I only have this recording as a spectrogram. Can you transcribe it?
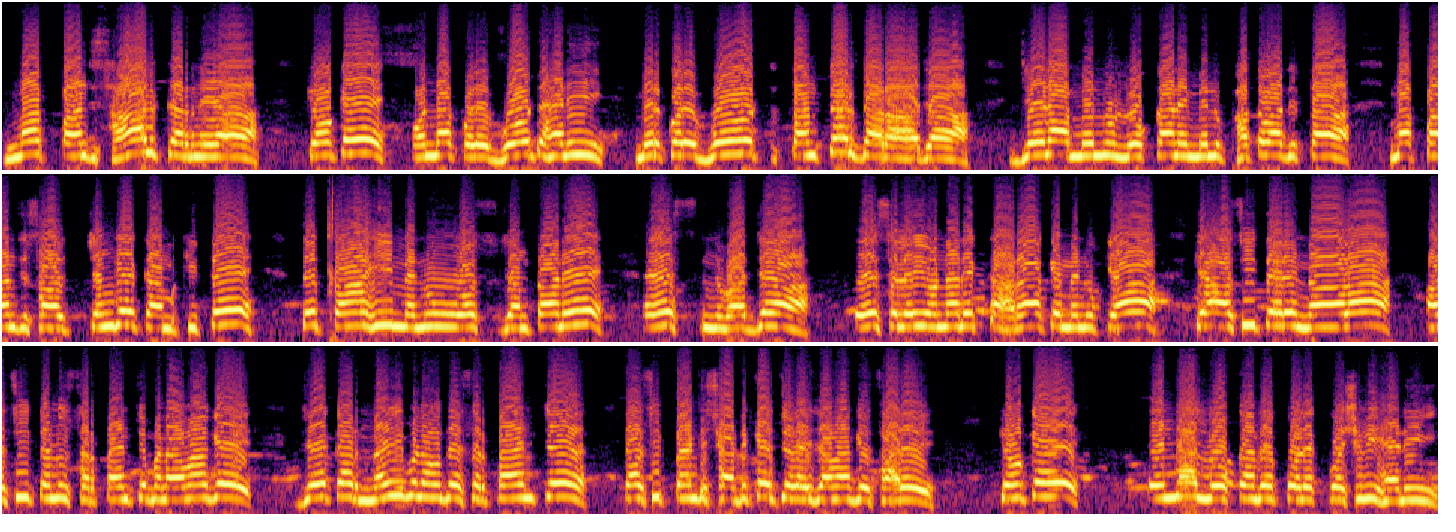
ਮੈਂ 5 ਸਾਲ ਕਰਨੇ ਆ। ਕਿਉਂਕਿ ਉਹਨਾਂ ਕੋਲੇ ਵੋਟ ਹੈ ਨਹੀਂ, ਮੇਰੇ ਕੋਲੇ ਵੋਟ ਤੰਤਰ ਦਾ ਰਾਜ ਆ। ਜਿਹੜਾ ਮੈਨੂੰ ਲੋਕਾਂ ਨੇ ਮੈਨੂੰ ਫਤਵਾ ਦਿੱਤਾ, ਮੈਂ 5 ਸਾਲ ਚੰਗੇ ਕੰਮ ਕੀਤੇ ਤੇ ਤਾਂ ਹੀ ਮੈਨੂੰ ਉਸ ਜਨਤਾ ਨੇ ਇਸ ਨਵਾਜਿਆ। ਇਸ ਲਈ ਉਹਨਾਂ ਨੇ ਘਰ ਆ ਕੇ ਮੈਨੂੰ ਕਿਹਾ ਕਿ ਅਸੀਂ ਤੇਰੇ ਨਾਲ ਆ, ਅਸੀਂ ਤੈਨੂੰ ਸਰਪੰਚ ਬਣਾਵਾਂਗੇ। ਜੇਕਰ ਨਹੀਂ ਬਣਾਉਂਦੇ ਸਰਪੰਚ, ਤਾਂ ਅਸੀਂ ਪਿੰਡ ਛੱਡ ਕੇ ਚਲੇ ਜਾਵਾਂਗੇ ਸਾਰੇ। ਕਿਉਂਕਿ ਇਹਨਾਂ ਲੋਕਾਂ ਦੇ ਕੋਲੇ ਕੁਝ ਵੀ ਹੈ ਨਹੀਂ।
